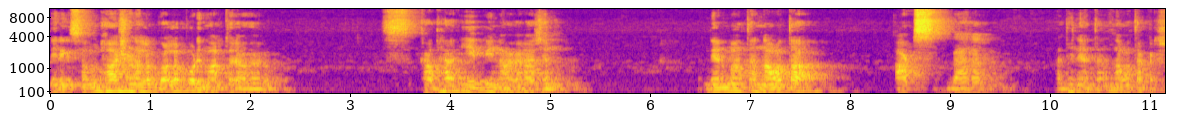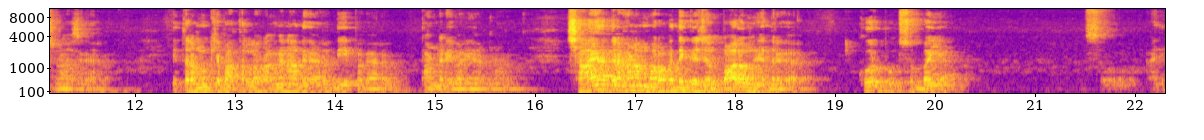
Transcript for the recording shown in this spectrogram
దీనికి సంభాషణలో గొల్లపూడి మారుతురావు గారు. కథ ఏపీ నాగరాజన్. నిర్మాత నవత ఆర్ట్స్ బ్యానర్ అధినేత నవత కృష్ణరాజు గారు. ఇతర ముఖ్య పాత్రల్లో రంగనాథ్ గారు దీప గారు పండరి గారు ఉన్నారు ఛాయాగ్రహణం మరొక దిగ్గజం బాలు మహేంద్ర గారు. కూర్పు సుబ్బయ్య. సో అది.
